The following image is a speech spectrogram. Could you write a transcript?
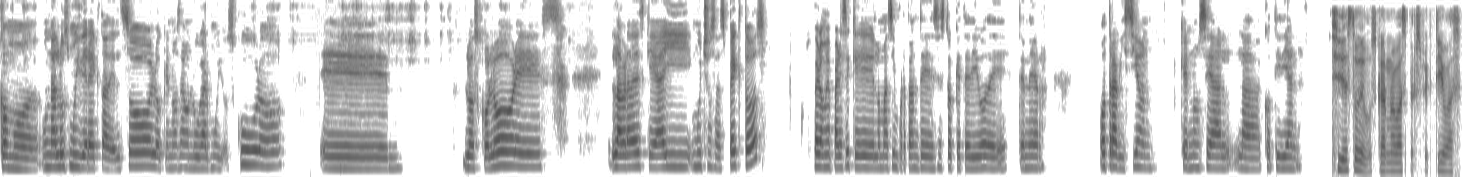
como una luz muy directa del sol o que no sea un lugar muy oscuro. Eh, los colores. La verdad es que hay muchos aspectos, pero me parece que lo más importante es esto que te digo de tener otra visión que no sea la cotidiana. Sí, esto de buscar nuevas perspectivas.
